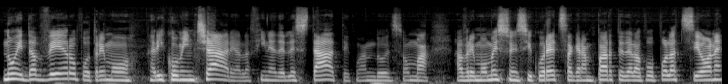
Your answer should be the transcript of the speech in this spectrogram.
noi davvero potremo ricominciare alla fine dell'estate, quando insomma avremo messo in sicurezza gran parte della popolazione,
